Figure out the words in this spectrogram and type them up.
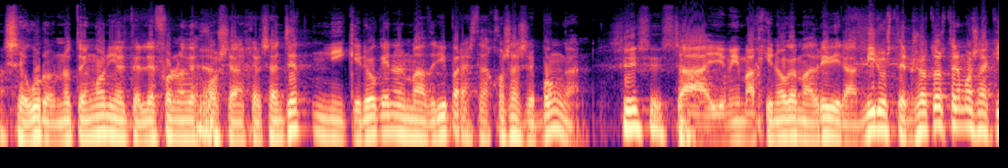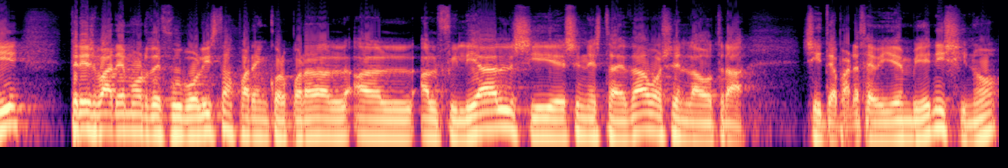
seguro. No tengo ni el teléfono de José Ángel Sánchez, ni creo que en el Madrid para estas cosas se pongan. Sí, sí, O sea, yo me imagino que Madrid dirá, mire usted, nosotros tenemos aquí tres baremos de futbolistas para incorporar al filial, si es en esta edad o es en la otra. Si te parece bien, bien, y si no,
